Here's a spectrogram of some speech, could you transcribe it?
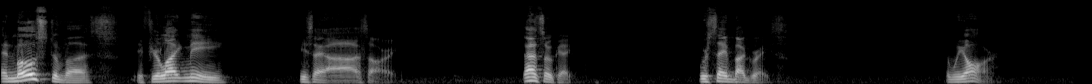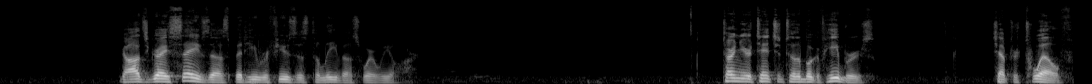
And most of us, if you're like me, you say, Ah, sorry. That's okay. We're saved by grace. And we are. God's grace saves us, but He refuses to leave us where we are. Turn your attention to the book of Hebrews, chapter 12.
